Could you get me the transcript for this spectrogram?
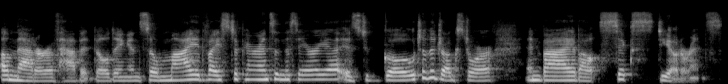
a matter of habit building. And so, my advice to parents in this area is to go to the drugstore and buy about six deodorants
